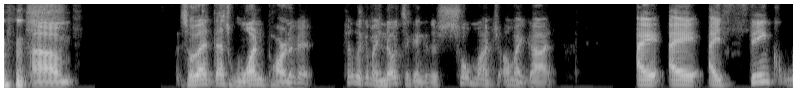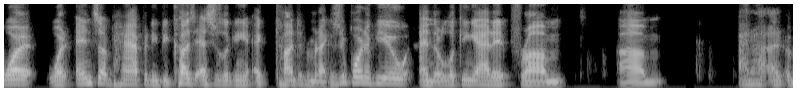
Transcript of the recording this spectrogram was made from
um, so that that's one part of it. I'm trying to look at my notes again because there's so much. Oh my god. I I I think what what ends up happening because as you're looking at content from an acquisition point of view, and they're looking at it from um a, a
